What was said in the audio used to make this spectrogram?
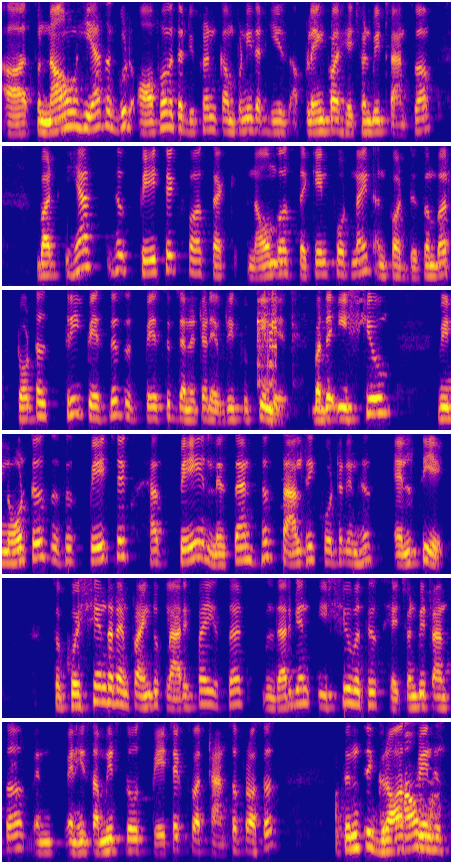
Uh, so now he has a good offer with a different company that he is applying for H1B transfer. But he has his paychecks for sec- November second fortnight and for December, total three payslips with payslips generated every 15 days. But the issue we notice is his paychecks has pay less than his salary quoted in his LCA. So question that I'm trying to clarify is that will there be an issue with his H1B transfer when, when he submits those paychecks for transfer process? Since the gross how, pay in his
